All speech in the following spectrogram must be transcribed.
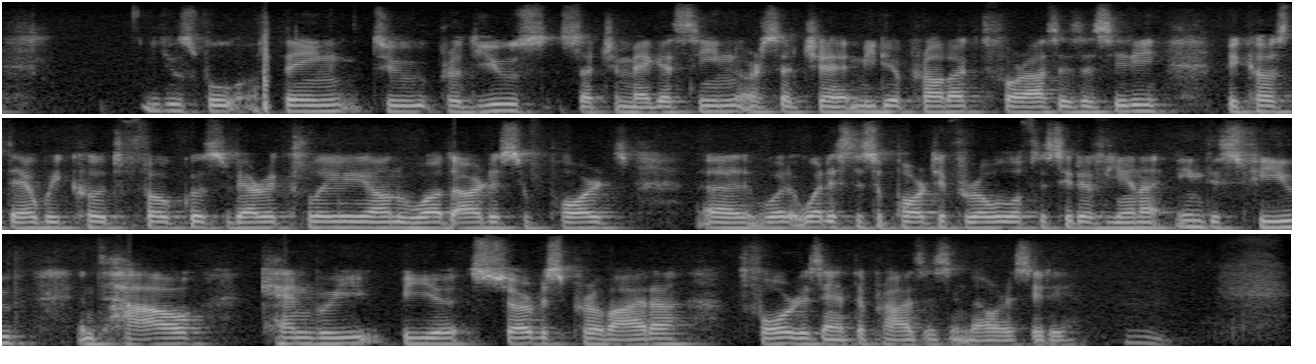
useful thing to produce such a magazine or such a media product for us as a city because there we could focus very clearly on what are the support uh, what, what is the supportive role of the city of vienna in this field and how can we be a service provider for these enterprises in our city hmm.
